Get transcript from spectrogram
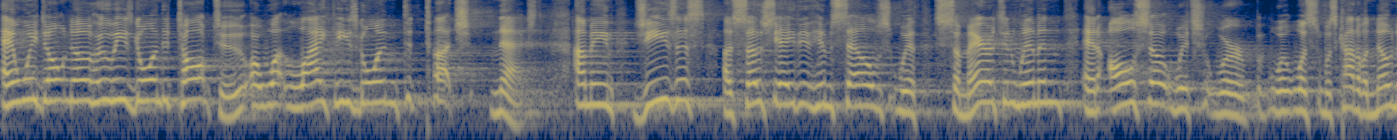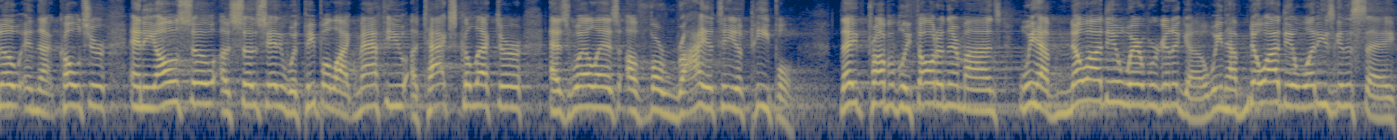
And we don't know who he's going to talk to or what life he's going to touch next. I mean, Jesus associated himself with Samaritan women and also, which were, was, was kind of a no no in that culture. And he also associated with people like Matthew, a tax collector, as well as a variety of people. They probably thought in their minds, we have no idea where we're going to go. We have no idea what he's going to say.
